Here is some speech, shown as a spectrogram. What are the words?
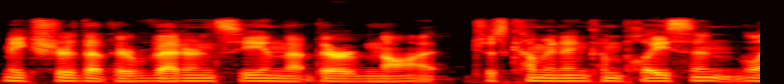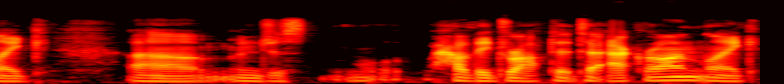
make sure that they're veterancy and that they're not just coming in complacent, like um, and just how they dropped it to Akron, like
